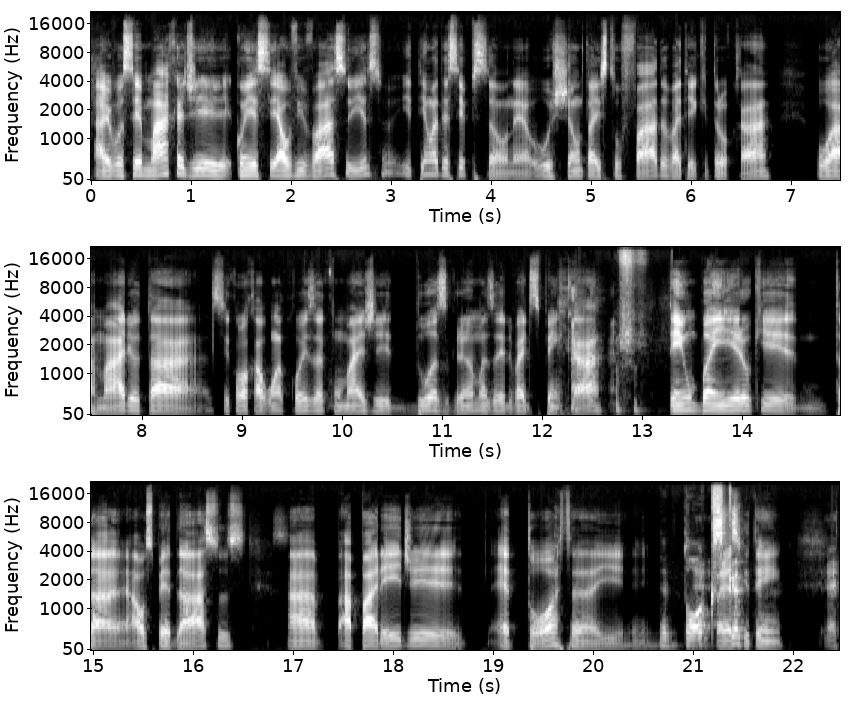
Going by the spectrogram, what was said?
Aí você marca de conhecer ao vivaço isso e tem uma decepção, né? O chão tá estufado, vai ter que trocar. O armário tá. Se colocar alguma coisa com mais de duas gramas, ele vai despencar. tem um banheiro que tá aos pedaços. A, a parede é torta e É tóxica. parece que tem. É,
